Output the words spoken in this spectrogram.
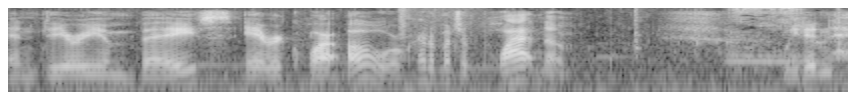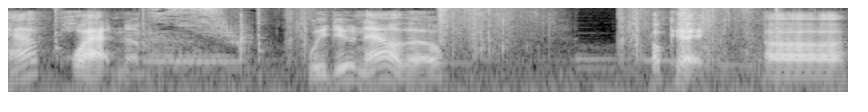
Enderium base. It require oh, it required a bunch of platinum. We didn't have platinum. We do now though. Okay, uh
